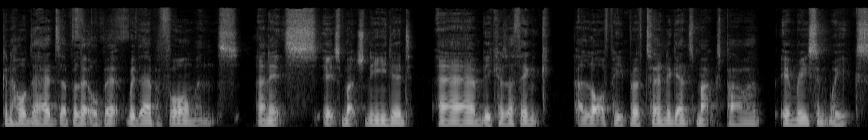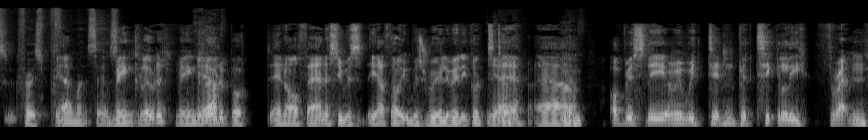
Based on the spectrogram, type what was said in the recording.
can hold their heads up a little bit with their performance, and it's it's much needed um, because I think a lot of people have turned against Max Power in recent weeks for his performances. Yeah, me included, me included. Yeah. But in all fairness, he was. Yeah, I thought he was really, really good today. Yeah. Um, obviously, I mean, we didn't particularly threaten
